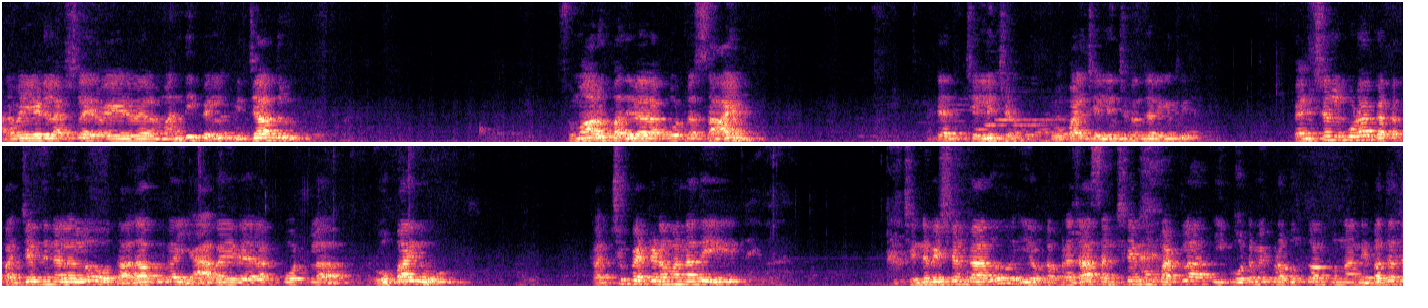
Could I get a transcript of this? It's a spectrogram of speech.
అరవై ఏడు లక్షల ఇరవై ఏడు వేల మంది పిల్ల విద్యార్థులు సుమారు పదివేల కోట్ల సాయం చెల్లించడం రూపాయలు చెల్లించడం జరిగింది. పెన్షన్లు కూడా గత పద్దెనిమిది నెలల్లో దాదాపుగా యాభై వేల కోట్ల రూపాయలు ఖర్చు పెట్టడం అన్నది చిన్న విషయం కాదు ఈ యొక్క ప్రజా సంక్షేమం పట్ల ఈ కూటమి ప్రభుత్వానికి ఉన్న నిబద్ధత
